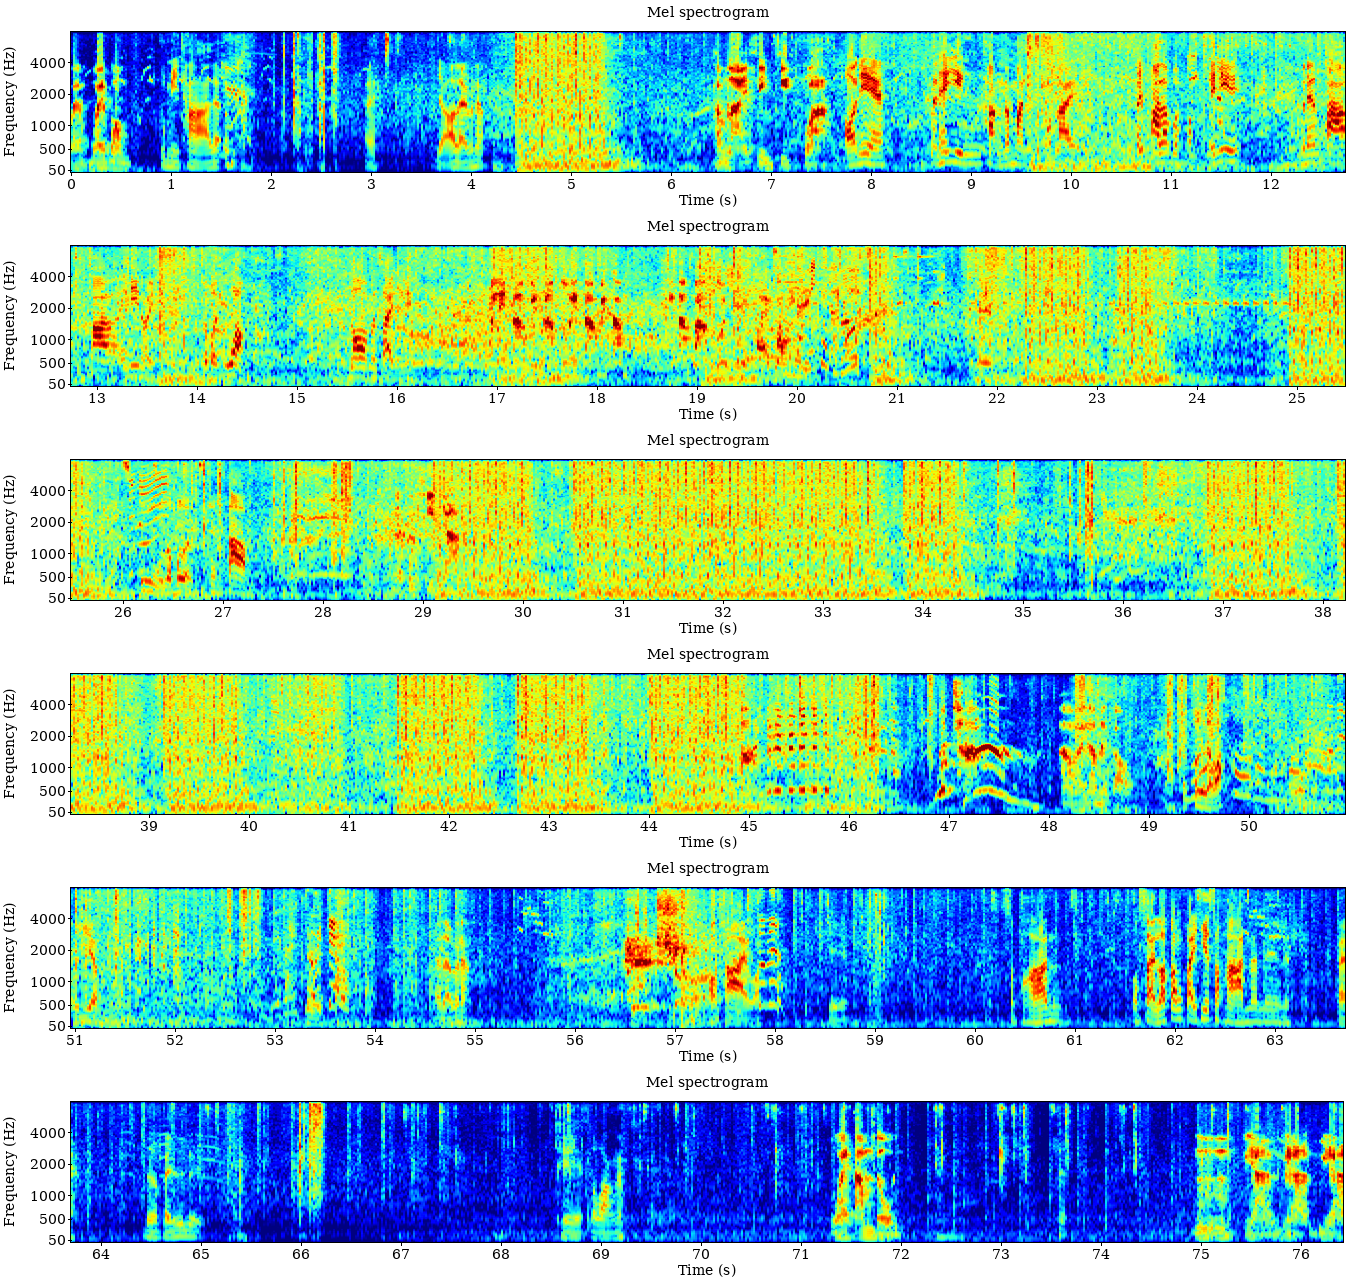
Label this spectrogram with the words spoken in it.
ไว้ไว้บอมกูมีทาแล้วไปเดี๋ยวเอาอะไรวะเนี่ยทำลายสิ่งกีดขวางอ๋อนี่ไงมันให้ยิงถังน้ำมันทำลายเฮ้ยปลาระเบิดไฟไอ้นี่มันยังปลาปลาไอ้นี่หน่อยระเบิดอ้วกรอมันใส่ตรงนี้ไอ้ตั้มไม่ตั้มตัวไอ้ตั้มไม่ตั้มไอ้ตั้มปาล์มตัวเสียท้ายบอมมาดิโอเคอู้ระเบิดตุ้มตามเดี๋ยวกูฉีดยา อ้าวไอ้ทำอะไรเก่าไอ้ปืนอะไรวะโอ้โหเยี่ยมอะไรวะน่ะเอาตายวะโอเคสะพานสงสัยเราต้องไปที่สะพานนั่นแน่เลยไปเดินไปเรื่อยๆโอเคระวังนะไว้ตามโดน อืมอย่าอย่าอย่า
